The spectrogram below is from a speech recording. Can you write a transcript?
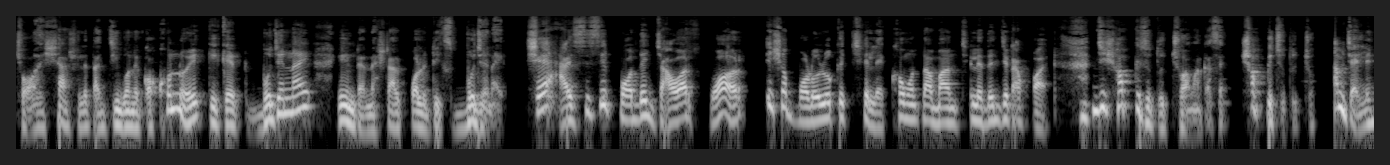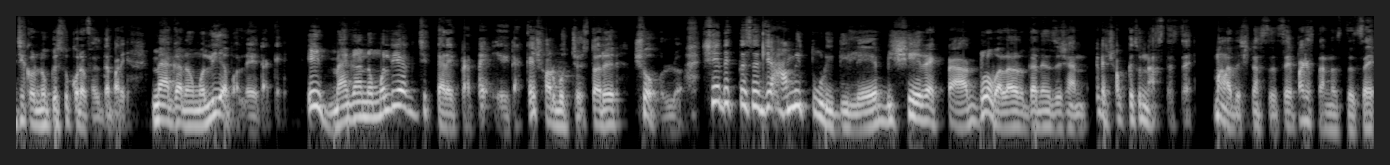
জয়সা আসলে তার জীবনে কখনোই ক্রিকেট বোঝে নাই ইন্টারন্যাশনাল পলিটিক্স বোঝে নাই। সে আইসিসির পদে যাওয়ার পর এইসব বড় লোকের ছেলে, ক্ষমতাবান ছেলেদের যেটা হয় যে সবকিছু তুচ্ছ আমার কাছে, সবকিছু তুচ্ছ। আমি চাইলে যে কোনো কিছু করে ফেলতে পারি। ম্যাগানোমলিয়া বলে এটাকে। এই ম্যাগানোমলিয়ার যে ক্যারেক্টারটা, এটাকে সর্বোচ্চ স্তরে শো করল। সে দেখতেছে যে আমি তুড়ি দিলে বিশ্বের একটা গ্লোবাল অর্গানাইজেশন এটা সবকিছু নাচতেছে। বাংলাদেশ নাচতেছে, পাকিস্তান নাচতেছে,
